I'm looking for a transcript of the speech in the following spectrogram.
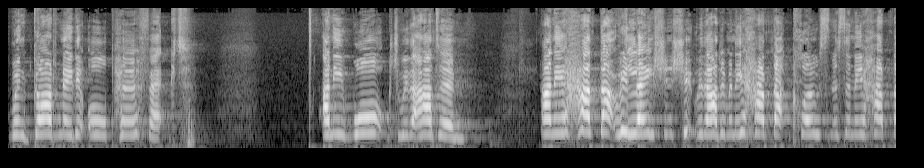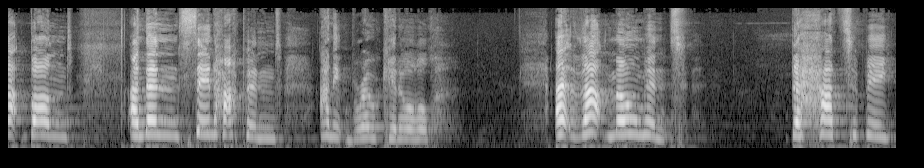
when God made it all perfect, and He walked with Adam, and He had that relationship with Adam, and He had that closeness, and He had that bond. And then sin happened, and it broke it all. At that moment, there had to be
